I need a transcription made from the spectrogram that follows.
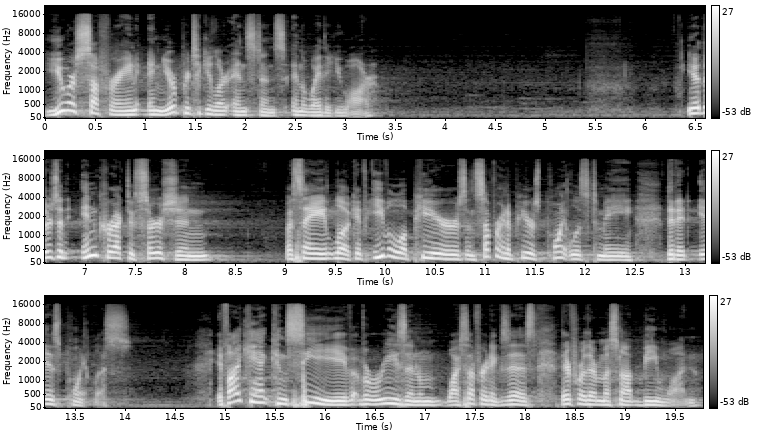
you are suffering in your particular instance in the way that you are. You know, there's an incorrect assertion by saying, look, if evil appears and suffering appears pointless to me, then it is pointless. If I can't conceive of a reason why suffering exists, therefore there must not be one.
